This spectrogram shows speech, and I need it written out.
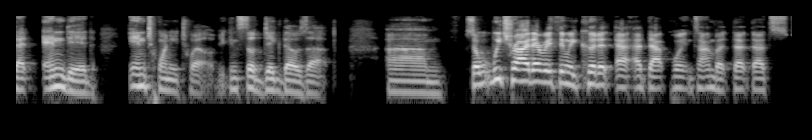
that ended in 2012 you can still dig those up um, so we tried everything we could at, at that point in time, but that that's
